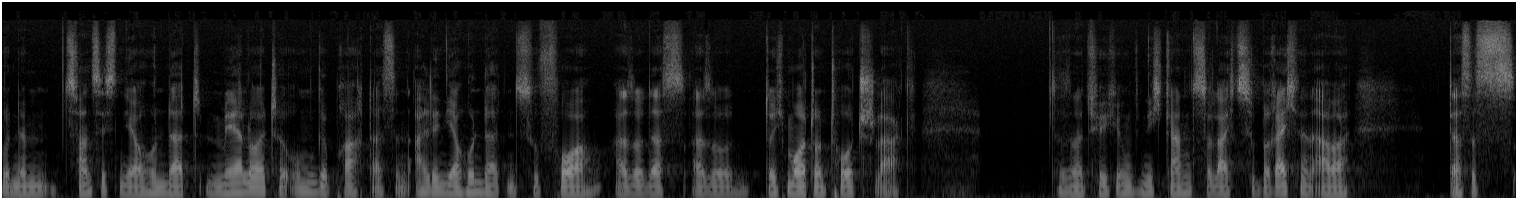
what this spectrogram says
wurden im 20. Jahrhundert mehr Leute umgebracht als in all den Jahrhunderten zuvor. Also das, also durch Mord und Totschlag. Das ist natürlich irgendwie nicht ganz so leicht zu berechnen, aber dass es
